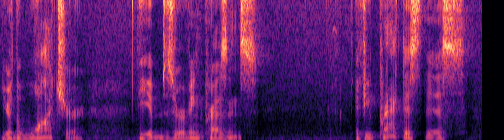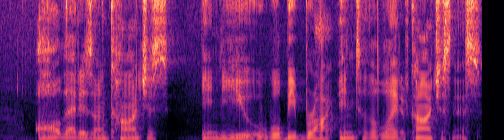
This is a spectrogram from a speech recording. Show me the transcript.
you're the watcher, the observing presence. If you practice this, all that is unconscious in you will be brought into the light of consciousness.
